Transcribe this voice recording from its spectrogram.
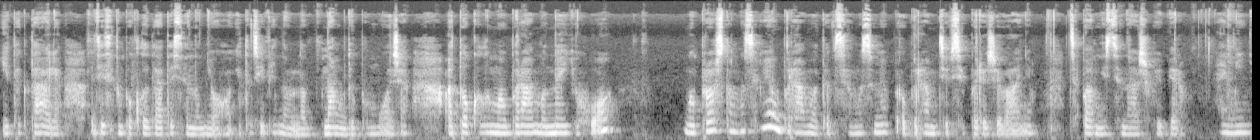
і так далі, дійсно покладатися на нього. І тоді він нам, нам допоможе. А то, коли ми обираємо не його. Ми просто ми самі обираємо це все, ми самі обираємо ці всі переживання. Це повністю наш вибір. Амінь.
